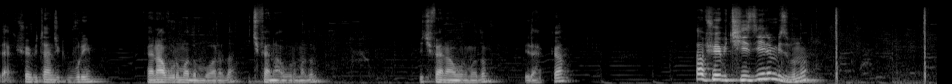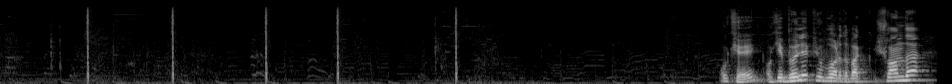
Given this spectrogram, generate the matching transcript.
Bir dakika şöyle bir tanecik vurayım. Fena vurmadım bu arada. Hiç fena vurmadım. Hiç fena vurmadım. Bir dakika. Tamam şöyle bir çizleyelim biz bunu. Okey. Okey böyle yapıyor bu arada bak şu anda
